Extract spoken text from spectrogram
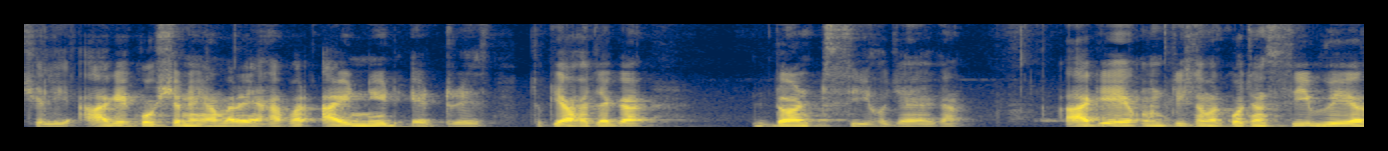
चलिए, आगे क्वेश्चन है हमारे यहाँ पर। आई नीड एड्रेस तो क्या हो जाएगा? डंट सी हो जाएगा। आगे है उनतीस नंबर क्वेश्चन। सी वेयर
